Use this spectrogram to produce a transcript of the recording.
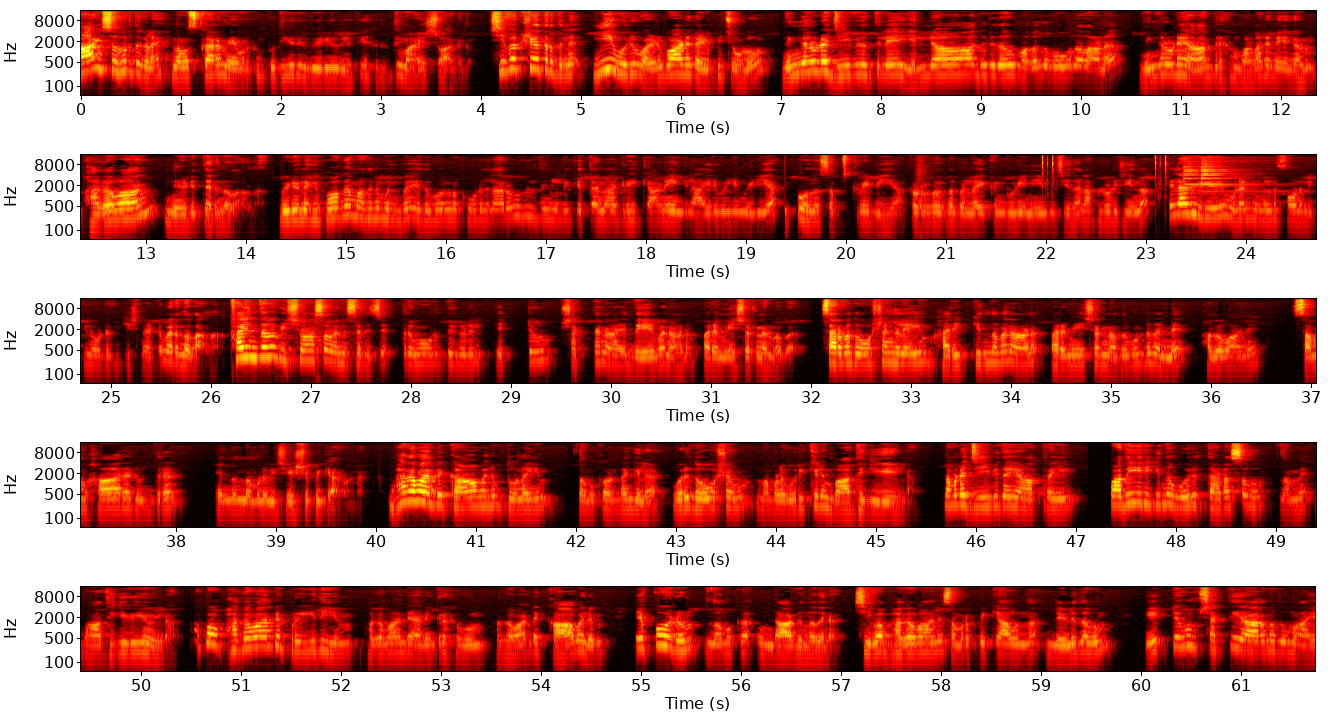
Hi സുഹൃത്തുക്കളെ നമസ്കാരം. ഏവർക്കും പുതിയൊരു വീഡിയോയിലേക്ക് ഹൃദ്യമായ സ്വാഗതം. ശിവക്ഷേത്രത്തിൽ ഈ ഒരു വഴിപാട് കഴിപ്പിച്ചോളൂ. നിങ്ങളുടെ ജീവിതത്തിലെ എല്ലാ ദുരിതവും അകന്നു പോകുന്നതാണ് നിങ്ങളുടെ ആഗ്രഹം വളരെ വേഗം ഭഗവാൻ നേടിത്തരുന്നതാണ്. വീഡിയോയിലേക്ക് പോകാം. അതിനു മുൻപ് ഇതുപോലുള്ള കൂടുതൽ അറിവുകൾ നിങ്ങളിലേക്ക് എത്താൻ ആഗ്രഹിക്കുകയാണെങ്കിൽ ആയിരവല്ലി മീഡിയ ഇപ്പോൾ ഒന്ന് സബ്സ്ക്രൈബ് ചെയ്യുക. തുടർന്ന് വരുന്ന ബെല്ലൈക്കൺ കൂടി എനേബിൾ ചെയ്താൽ അപ്ലോഡ് ചെയ്യുന്ന എല്ലാ വീഡിയോയും ഉടൻ നിങ്ങളുടെ ഫോണിലേക്ക് നോട്ടിഫിക്കേഷൻ ആയിട്ട് വരുന്നതാണ്. ഹൈന്ദവ വിശ്വാസം അനുസരിച്ച് ത്രിമൂർത്തികളിൽ ഏറ്റവും ശക്തനായ ദേവനാണ് പരമേശ്വരൻ എന്നത്. സർവദോഷങ്ങളെയും ഹരിക്കുന്നവനാണ് പരമേശ്വരൻ. അതുകൊണ്ട് തന്നെ ഭഗവാനെ സംഹാരരുദ്രൻ എന്നും നമ്മൾ വിശേഷിപ്പിക്കാറുണ്ട്. ഭഗവാന്റെ കാവലും തുണയും നമുക്കുണ്ടെങ്കിൽ ഒരു ദോഷവും നമ്മളെ ഒരിക്കലും ബാധിക്കുകയില്ല. നമ്മുടെ ജീവിതയാത്രയിൽ പതിയിരിക്കുന്ന ഒരു തടസ്സവും നമ്മെ ബാധിക്കുകയുമില്ല. അപ്പോൾ ഭഗവാന്റെ പ്രീതിയും ഭഗവാന്റെ അനുഗ്രഹവും ഭഗവാന്റെ കാവലും എപ്പോഴും നമുക്ക് ഉണ്ടാകുന്നതിന് ശിവഭഗവാന് സമർപ്പിക്കാവുന്ന ലളിതവും ഏറ്റവും ശക്തിയാർന്നതുമായ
